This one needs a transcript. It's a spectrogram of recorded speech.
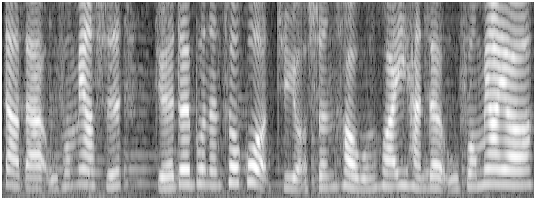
到达五凤庙时，绝对不能错过具有深厚文化意涵的五凤庙哟。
